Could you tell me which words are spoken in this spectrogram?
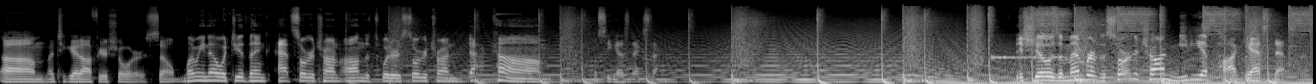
um, that you get off your shoulders. So let me know what you think at Sorgatron on the Twitter, sorgatron.com. We'll see you guys next time. This show is a member of the Sorgatron Media Podcast Network.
